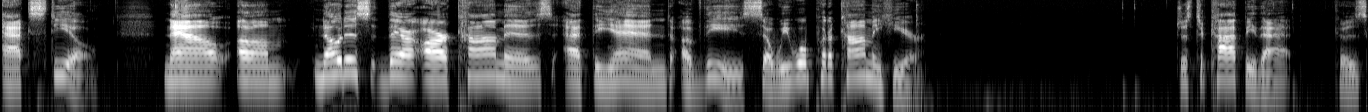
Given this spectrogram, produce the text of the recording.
axe steel. Now, um, notice there are commas at the end of these. So we will put a comma here just to copy that because,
